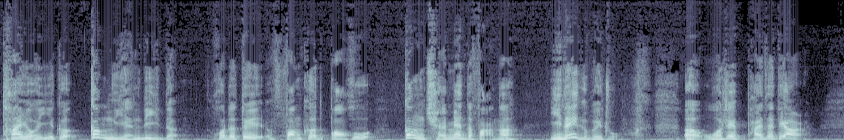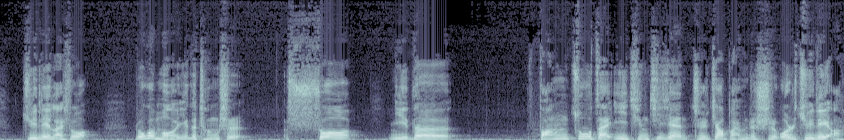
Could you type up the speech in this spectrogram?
它有一个更严厉的或者对房客的保护。更全面的法呢，以那个为主。呃，我这排在第二。举例来说，如果某一个城市说你的房租在疫情期间只交百分之十，我是举例啊，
